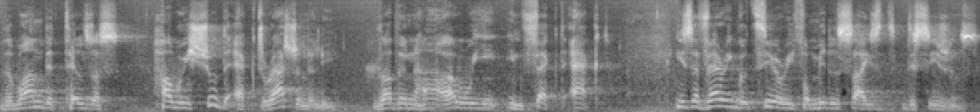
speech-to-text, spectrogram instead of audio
the one that tells us how we should act rationally rather than how we in fact act, is a very good theory for middle sized decisions.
